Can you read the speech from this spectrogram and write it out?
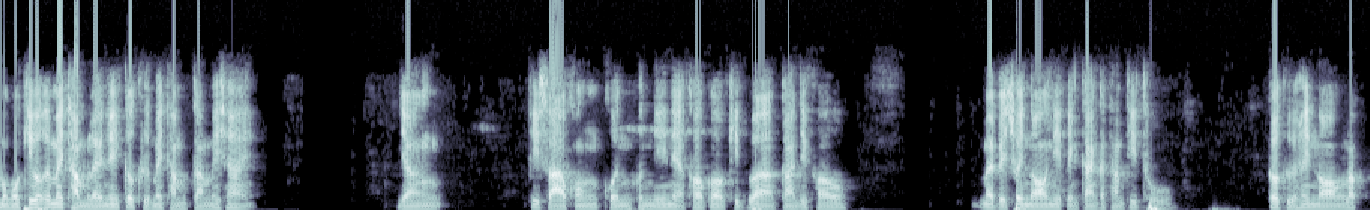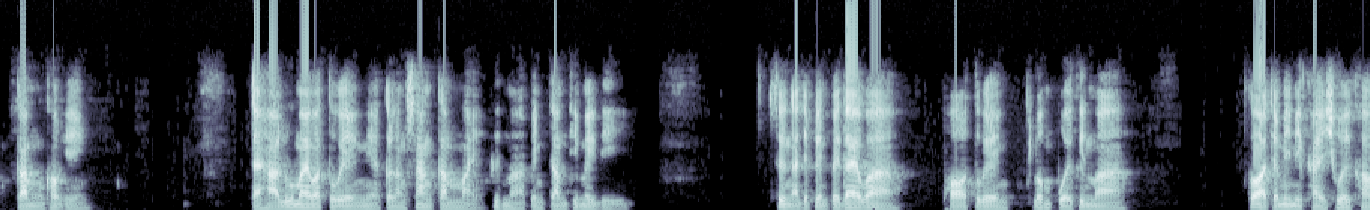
บางคนคิดว่าเออไม่ทำอะไรนี่ก็คือไม่ทำกรรมไม่ใช่ อย่างพี่สาวของคนคนนี้เนี่ยเขาก็คิดว่าการที่เขาไม่ไปช่วยน้องนี่เป็นการกระทำที่ถูก ก็คือให้น้องรับกรรมของเขาเอง แต่หารู้ไหมว่าตัวเองเนี่ยกำลังสร้างกรรมใหม่ขึ้นมาเป็นกรรมที่ไม่ดี ซึ่งอาจจะเป็นไปได้ว่า พอตัวเองล้มป่วยขึ้นมา ก็อาจจะไม่มีใครช่วยเขา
